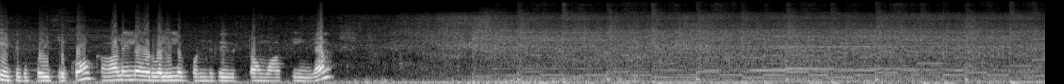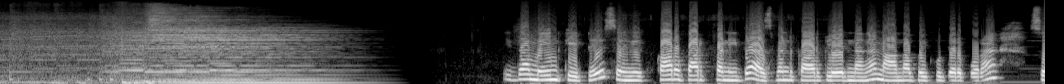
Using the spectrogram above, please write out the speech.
கேட்டுக்கு போயிட்டுருக்கோம் காலையில் ஒரு வழியில் கொண்டு போய் விட்டோம் வாக்கிங்கில் இதுதான் மெயின் கேட்டு ஸோ இங்கே காரை பார்க் பண்ணிட்டு ஹஸ்பண்ட் காருக்குள்ளே இருந்தாங்க. நான் தான் போய் கூட்டு வர போறேன். ஸோ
